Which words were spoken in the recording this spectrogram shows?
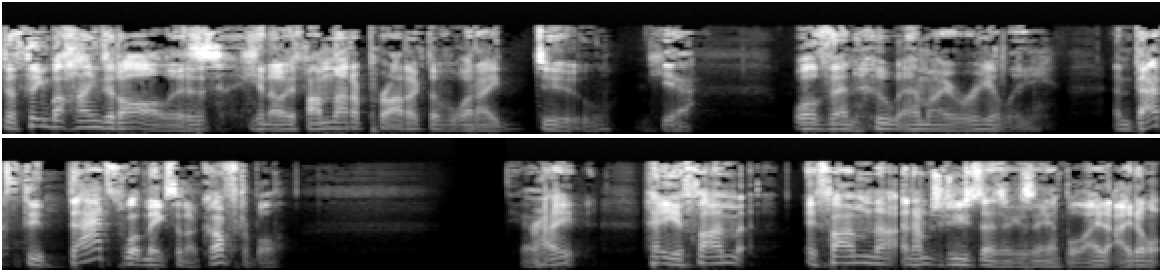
the thing behind it all is, you know, if I'm not a product of what I do, yeah, well, then who am I really? And that's the, that's what makes it uncomfortable. Yeah. Right? Hey, if I'm, if I'm not, and I'm just going to use that as an example, I, I don't,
